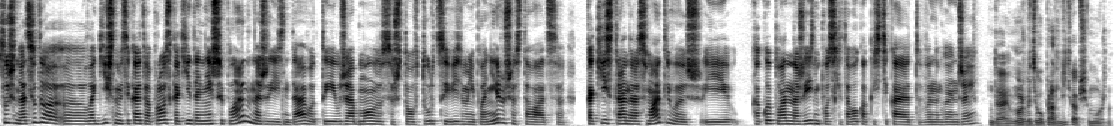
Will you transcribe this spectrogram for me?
Слушай, ну отсюда э, логично вытекает вопрос, какие дальнейшие планы на жизнь, да? Вот ты уже обмолвился, что в Турции, видимо, не планируешь оставаться. Какие страны рассматриваешь и какой план на жизнь после того, как истекает ВН- ВНЖ? Да, может быть, его продлить вообще можно.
